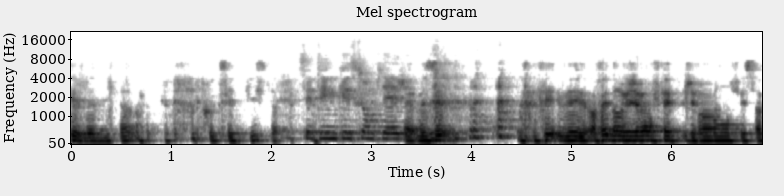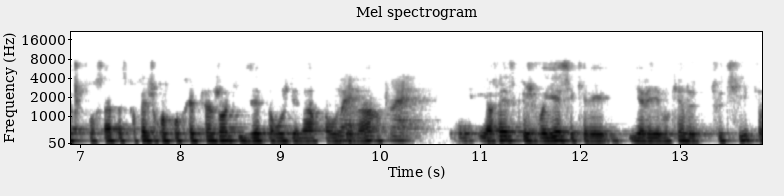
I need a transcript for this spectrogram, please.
et j'aime bien. Donc cette piste. C'était une question piège. mais, mais, en fait, non, j'ai vraiment fait, j'ai vraiment fait ça pour ça parce qu'en fait, je rencontrais plein de gens qui disaient par où je démarre, par où ouais, je démarre. Ouais. Et, et, en fait, ce que je voyais, c'est qu'il y avait, il y avait des bouquins de tout type.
